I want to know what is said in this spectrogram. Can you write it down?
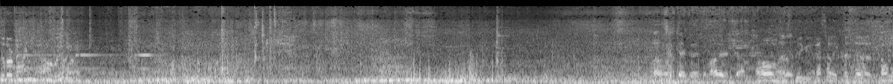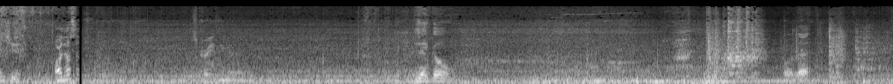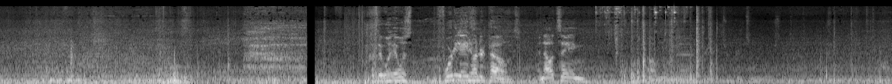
Close the door behind you. Oh, wait, wait, wait. Oh, this guy's doing some other stuff. Oh, that's nigga. That's how they cut the stolen shit. Or they'll. It's crazy, man. Does that go? What was that? Because it, wa- it was 4,800 pounds. And now it's saying.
